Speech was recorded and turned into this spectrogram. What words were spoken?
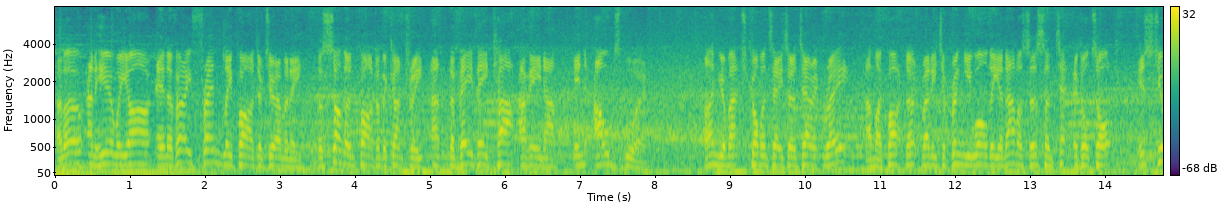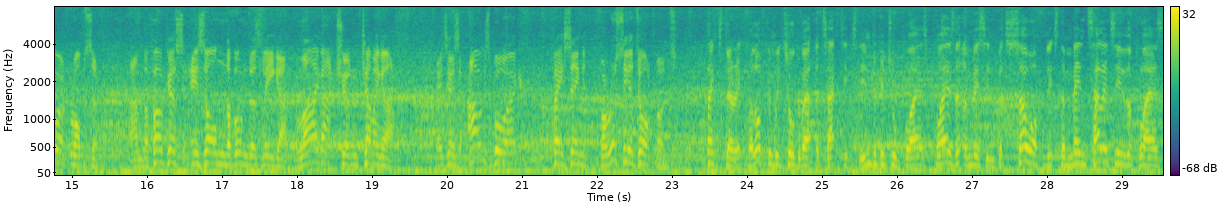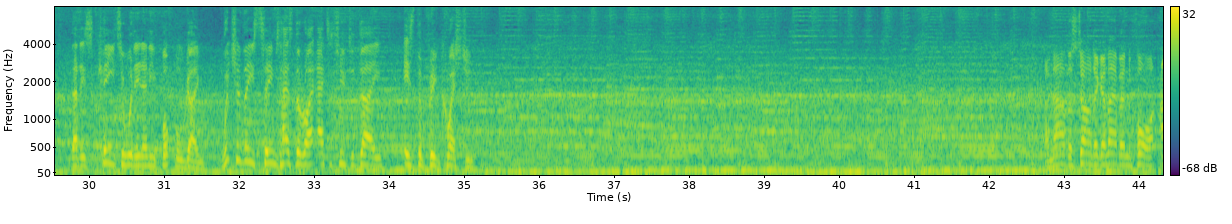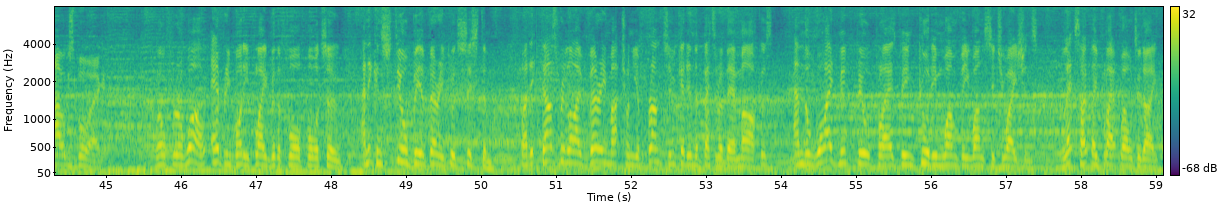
Hello, and here we are in a very friendly part of Germany, the southern part of the country, at the WWK Arena in Augsburg. I'm your match commentator, Derek Rae, and my partner, ready to bring you all the analysis and technical talk, is Stewart Robson. And the focus is on the Bundesliga. Live action coming up. It is Augsburg facing Borussia Dortmund. Thanks, Derek. Well, often we talk about the tactics, the individual players, players that are missing, but so often it's the mentality of the players that is key to winning any football game. Which of these teams has the right attitude today is the big question. And now the starting 11 for Augsburg. Well, for a while, everybody played with a 4-4-2, and it can still be a very good system. But it does rely very much on your front two getting the better of their markers, and the wide midfield players being good in 1v1 situations. Let's hope they play it well today.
